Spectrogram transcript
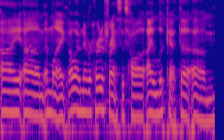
I um, am like, oh, I've never heard of Frances Ha. I look at the um,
